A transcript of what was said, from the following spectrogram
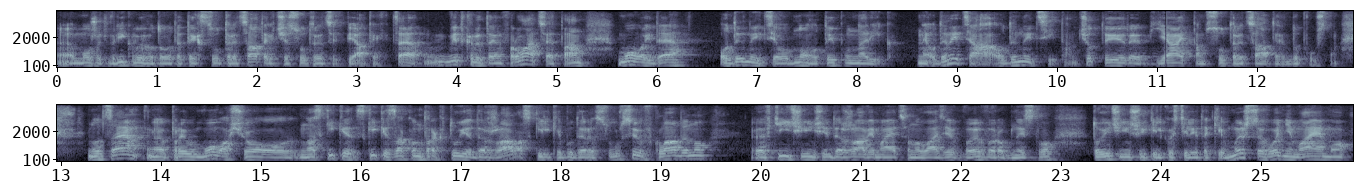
е, можуть в рік виготовити тих Су-30 чи Су-35. Це відкрита інформація. Там мова йде одиниці одного типу на рік. Не одиниця, а одиниці там 4, 5, там Су-30, допустимо. Ну це е, при умовах, що наскільки скільки законтрактує держава, скільки буде ресурсів вкладено в тій чи іншій державі, мається на увазі в виробництво тої чи іншої кількості літаків. Ми ж сьогодні маємо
